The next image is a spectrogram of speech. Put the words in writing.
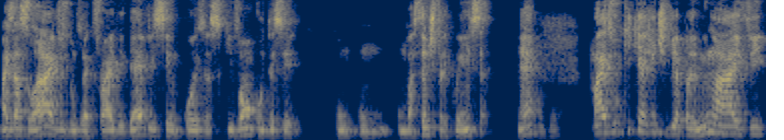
mas as lives do Black Friday devem ser coisas que vão acontecer com, com, com bastante frequência, né? Uhum. Mas o que, que a gente via, por exemplo, em live,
